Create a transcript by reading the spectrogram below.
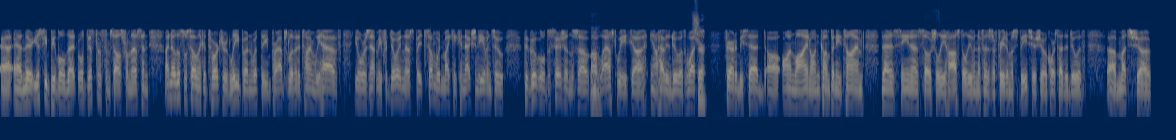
uh, and there you see people that will distance themselves from this. And I know this will sound like a tortured leap, and with the perhaps limited time we have, you'll resent me for doing this, but some would make a connection even to the Google decisions of, of last week, uh, you know, having to do with what Sure. Fair to be said uh, online on company time that is seen as socially hostile, even if it's a freedom of speech issue. Of course, had to do with uh, much, uh,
